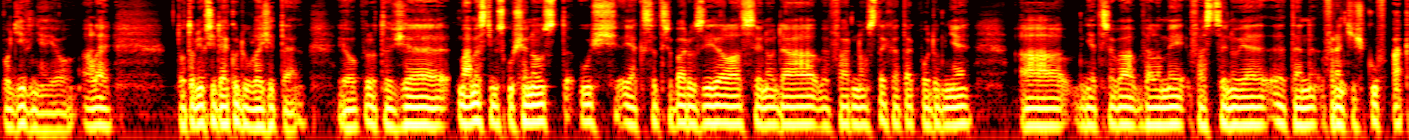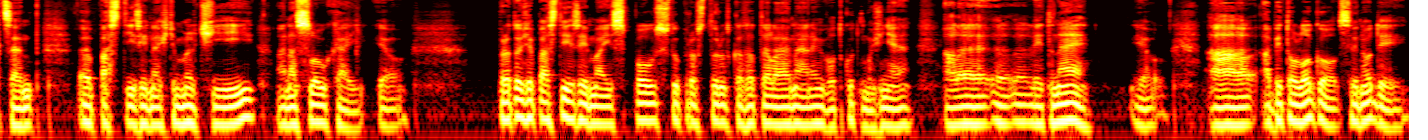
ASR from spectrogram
podivně, jo, ale Toto mě přijde jako důležité, jo, protože máme s tím zkušenost už, jak se třeba rozjížděla synoda ve farnostech a tak podobně a mě třeba velmi fascinuje ten Františkův akcent. Pastýři nechť mlčí a naslouchají, jo protože pastýři mají spoustu prostoru zkazatelé, ne, nevím odkud možně, ale e, lid ne. Jo. A aby to logo synody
